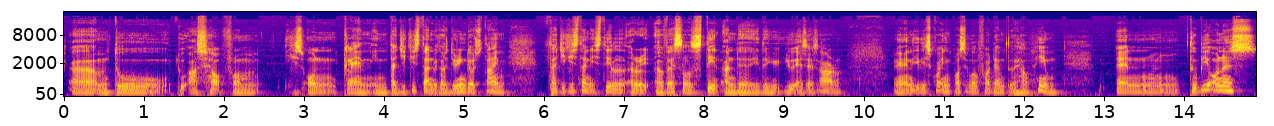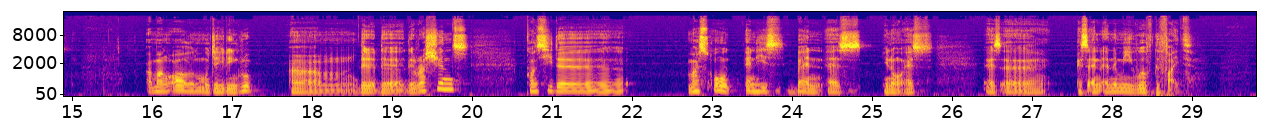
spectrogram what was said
um, to to ask help from his own clan in Tajikistan because during those time Tajikistan is still a, a vassal state under the USSR and it is quite impossible for them to help him. And to be honest among all mujahideen group um, the, the the Russians consider Mas'ud and his band as you know as as a as an enemy worth the fight.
